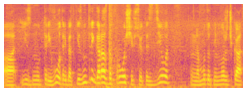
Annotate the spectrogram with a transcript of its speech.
а, изнутри. Вот, ребятки, изнутри гораздо проще все это сделать. Мы тут немножечко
